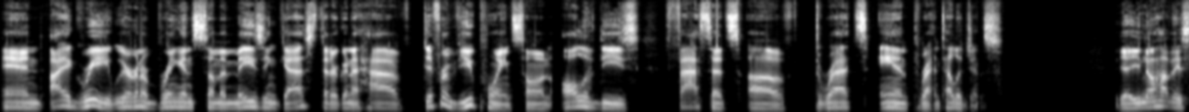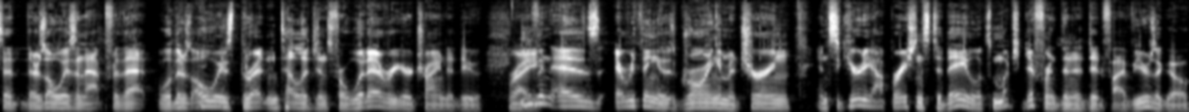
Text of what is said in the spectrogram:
And I agree, we are going to bring in some amazing guests that are going to have different viewpoints on all of these facets of threats and threat intelligence. Yeah, you know how they said there's always an app for that? Well, there's always threat intelligence for whatever you're trying to do. Right. Even as everything is growing and maturing and security operations today looks much different than it did 5 years ago,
